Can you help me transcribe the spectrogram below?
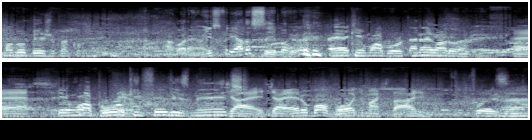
mandou beijo pra comer. Agora é uma esfriada seba, viu? É, queimou a boca, né, Laroa? É. Queimou a boca, Deus. infelizmente. Já, já era o bobó de mais tarde. Pois é.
